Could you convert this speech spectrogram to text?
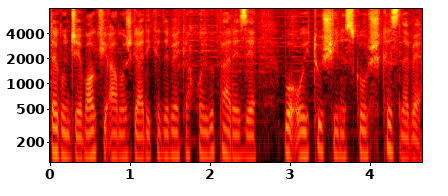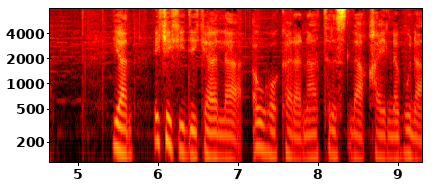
دەگونجێ باوکی ئامۆژگاری کردبێ کە خۆی بپارێزێ بۆ ئەوەی تووشی نسکۆ و شکست نەبێ. یان یەکێکی دیکە لە ئەو هۆکارانە ترس لە قایل نەبوونە،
